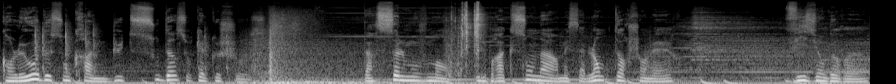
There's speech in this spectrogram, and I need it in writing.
quand le haut de son crâne bute soudain sur quelque chose. D'un seul mouvement, il braque son arme et sa lampe torche en l'air. Vision d'horreur,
